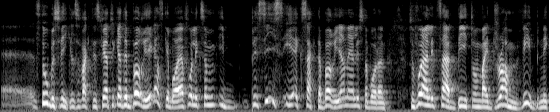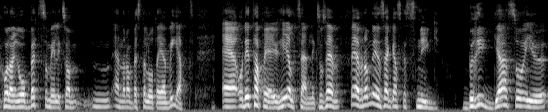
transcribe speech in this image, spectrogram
eh, stor besvikelse faktiskt. För jag tycker att det börjar ganska bra. Jag får liksom i, precis i exakta början när jag lyssnar på den så får jag en lite så här beat of my drum-vibb. Nicola Roberts som är liksom en av de bästa låtar jag vet. Eh, och det tappar jag ju helt sen liksom. Så även, även om det är en så här ganska snygg brygga så är ju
